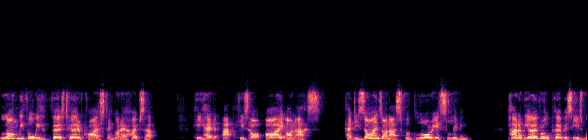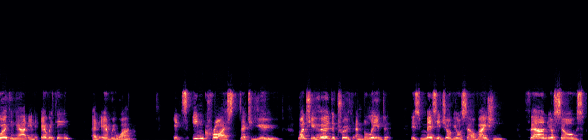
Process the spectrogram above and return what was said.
Long before we first heard of Christ and got our hopes up, he had uh, his eye on us, had designs on us for glorious living. Part of the overall purpose he is working out in everything and everyone. It's in Christ that you, once you heard the truth and believed it, this message of your salvation, found yourselves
